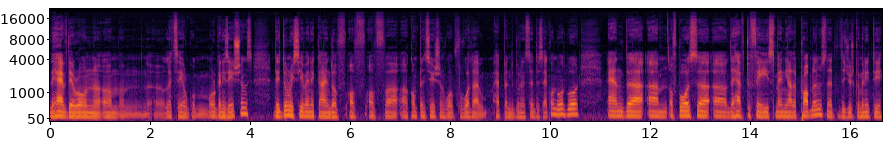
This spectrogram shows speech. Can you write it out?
They have their own, uh, um, um, uh, let's say, organizations. They don't receive any kind of of, of uh, uh compensation for, for what happened during the Second World War and uh, um, of course uh, uh, they have to face many other problems that the Jewish community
